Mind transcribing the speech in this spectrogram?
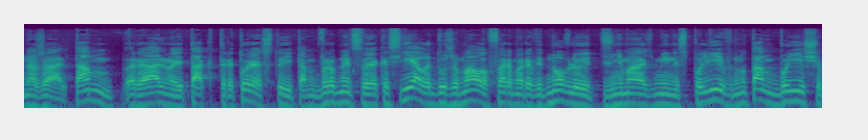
На жаль, там реально і так територія стоїть. Там виробництво якесь є, але дуже мало. Фермери відновлюють, знімають міни з полів. Ну там бої ще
